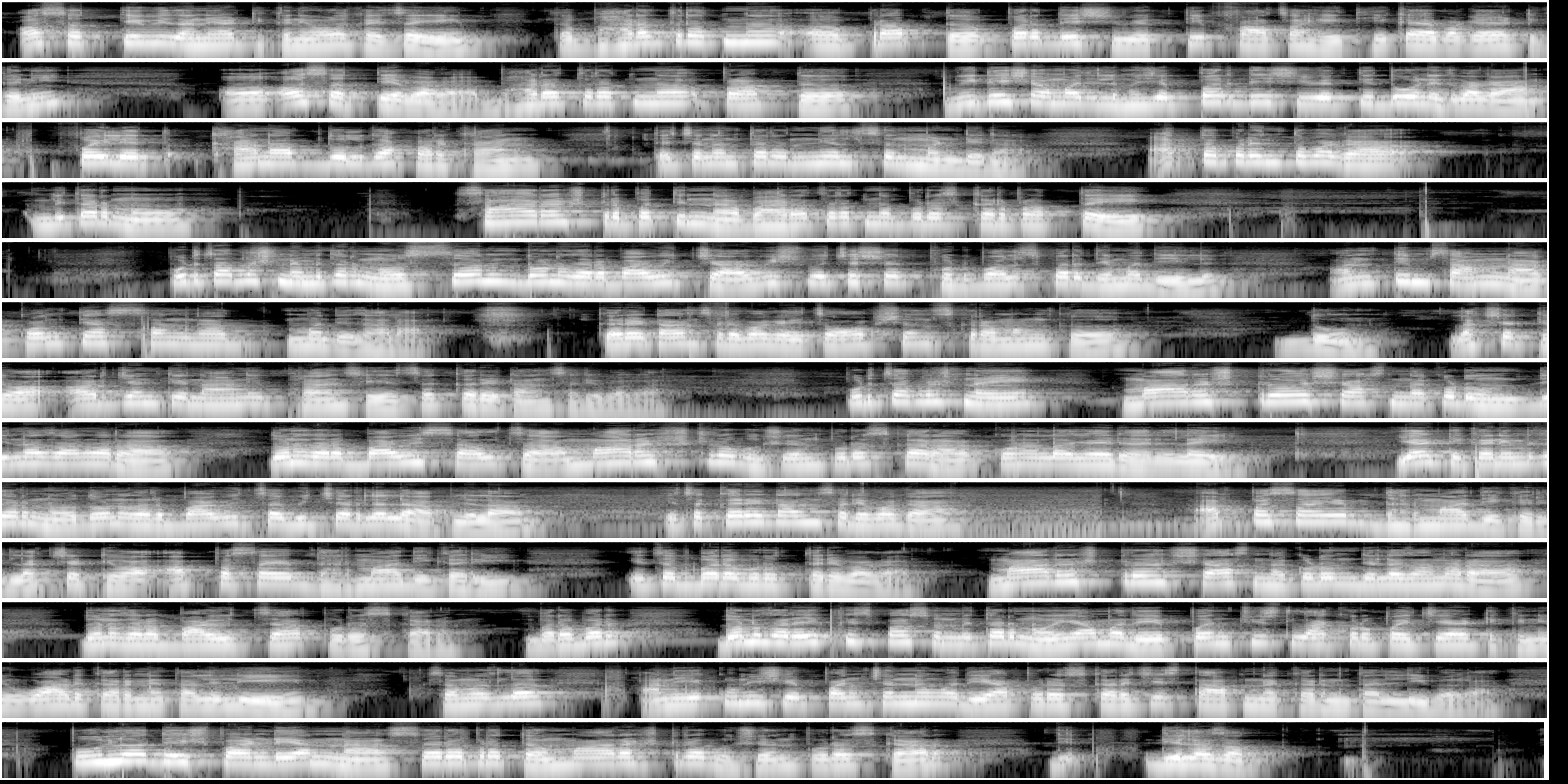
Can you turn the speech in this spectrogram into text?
असत्य विधान या ठिकाणी ओळखायचं आहे. तर भारतरत्न प्राप्त परदेशी व्यक्ती पाच आहेत. हे काय बघा या ठिकाणी असत्य आहे बघा. भारतरत्न प्राप्त विदेशामधील म्हणजे परदेशी व्यक्ती दोन आहेत बघा. पहिलेत खान अब्दुल गफार खान त्याच्यानंतर नेल्सन मंडेना. आत्तापर्यंत बघा मित्रांनो सहा राष्ट्रपतींना भारतरत्न पुरस्कार प्राप्त आहे. पुढचा प्रश्न मित्रांनो सन दोन हजार बावीसच्या विश्वचषक फुटबॉल स्पर्धेमधील अंतिम सामना कोणत्या संघामध्ये झाला? करेक्ट आन्सर बघायचं ऑप्शन्स क्रमांक दोन. लक्षात ठेवा अर्जेंटिना आणि फ्रान्स याचं करेक्ट आन्सर आहे बघा. पुढचा प्रश्न आहे महाराष्ट्र शासनाकडून दिला जाणारा दोन हजार बावीस सालचा महाराष्ट्र भूषण पुरस्कार हा कोणाला जाहीर झालेला आहे? या ठिकाणी मित्रांनो दोन हजार बावीसचा विचारलेला आहे आपल्याला. याचं करेक्ट आन्सर आहे बघा आप्पासाहेब धर्माधिकारी लक्षात ठेवा आप्पासाहेब धर्माधिकारी याचं बरोबर उत्तर आहे बघा. महाराष्ट्र शासनाकडून दिला जाणारा दोन हजार बावीसचा पुरस्कार बरोबर? दोन हजार एकवीसपासून मित्रांनो यामध्ये पंचवीस लाख रुपयाची या ठिकाणी वाढ करण्यात आलेली आहे. समजलं? आणि एकोणीसशे पंच्याण्णवमध्ये या पुरस्काराची स्थापना करण्यात आली बघा. पु ल देशपांडे यांना सर्वप्रथम महाराष्ट्र भूषण पुरस्कार दि दिला जात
